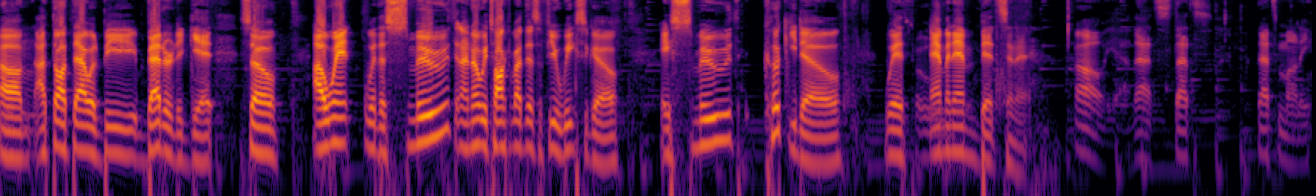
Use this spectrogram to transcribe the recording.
Um, I thought that would be better to get, so I went with a smooth. And I know we talked about this a few weeks ago. A smooth cookie dough with M&M bits in it. oh yeah, that's that's that's money.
